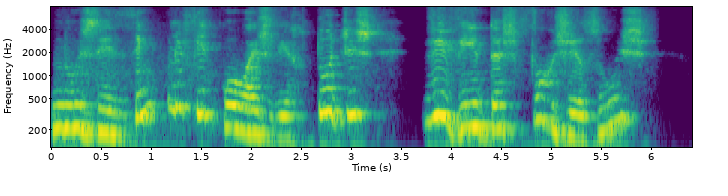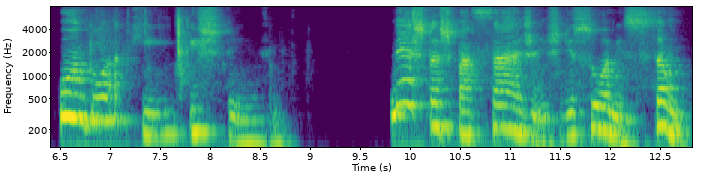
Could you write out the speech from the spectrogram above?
nos exemplificou as virtudes vividas por Jesus quando aqui esteve. Nestas passagens de sua missão,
